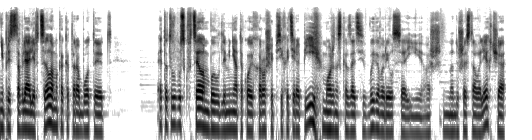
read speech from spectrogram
не представляли в целом, как это работает. Этот выпуск в целом был для меня такой хорошей психотерапией, можно сказать, выговорился и аж на душе стало легче.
